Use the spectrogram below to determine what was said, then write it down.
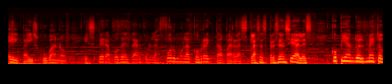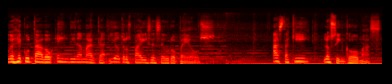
El país cubano espera poder dar con la fórmula correcta para las clases presenciales, copiando el método ejecutado en Dinamarca y otros países europeos. Hasta aquí los cinco o más.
